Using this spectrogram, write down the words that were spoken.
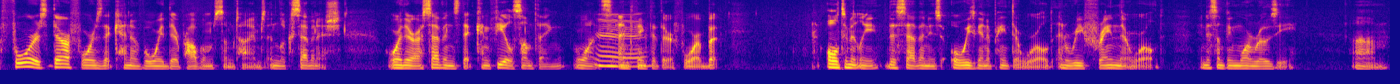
fours, there are fours that can avoid their problems sometimes and look sevenish, or there are sevens that can feel something once and think that they're a four. But ultimately, the seven is always going to paint their world and reframe their world into something more rosy um,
